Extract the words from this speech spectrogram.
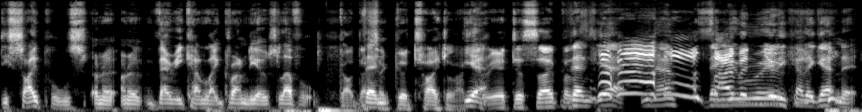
disciples on a on a very kind of like grandiose level, God, that's Then- a good title. I Yeah. create disciples. then yeah, you know, then Simon you're really kind of getting it.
